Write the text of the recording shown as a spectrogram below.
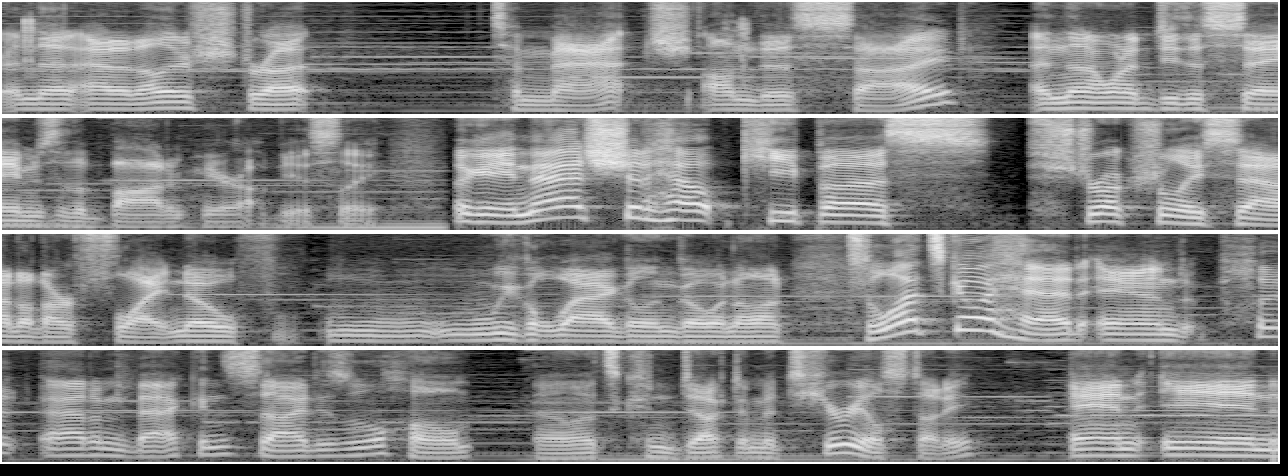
and then add another strut to match on this side. And then I want to do the same to the bottom here, obviously. Okay, and that should help keep us structurally sound on our flight. No wiggle waggling going on. So let's go ahead and put Adam back inside his little home. Now let's conduct a material study. And in,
